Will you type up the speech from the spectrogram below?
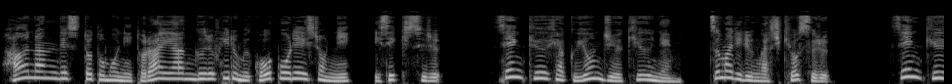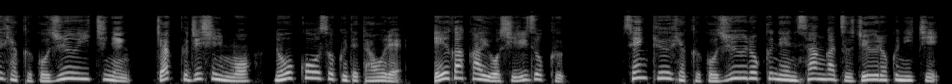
ハーナンデスと共にトライアングルフィルムコーポレーションに移籍する。1949年、ツマリルが死去する。1951年、ジャック自身も脳梗塞で倒れ、映画界を退く。1956年3月16日、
